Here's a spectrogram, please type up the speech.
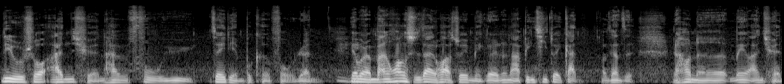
例如说安全和富裕这一点不可否认，要不然蛮荒时代的话，所以每个人都拿兵器对干，好这样子。然后呢，没有安全，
